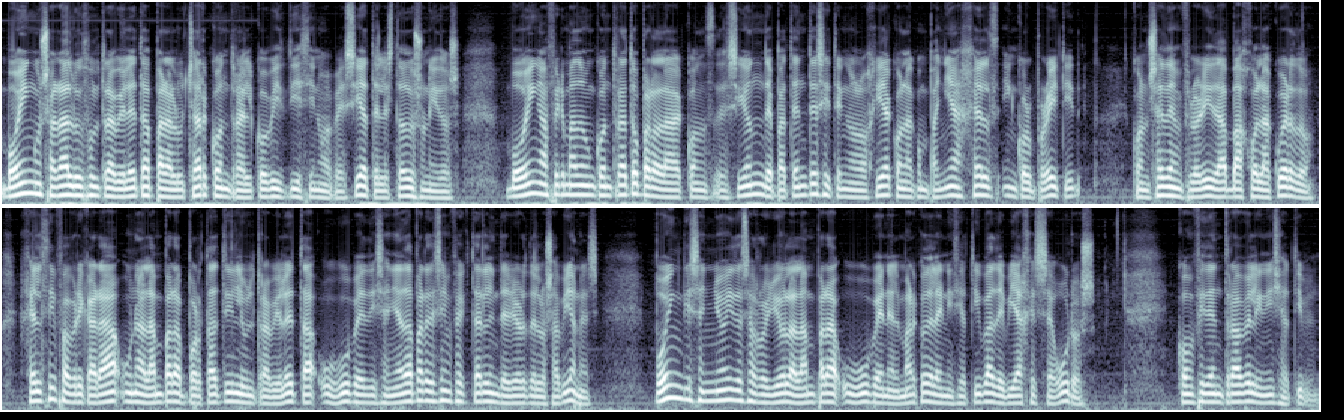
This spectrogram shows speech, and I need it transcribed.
Boeing usará luz ultravioleta para luchar contra el COVID-19. Seattle, Estados Unidos. Boeing ha firmado un contrato para la concesión de patentes y tecnología con la compañía Health Incorporated con sede en Florida, bajo el acuerdo, Healthy fabricará una lámpara portátil ultravioleta UV diseñada para desinfectar el interior de los aviones. Boeing diseñó y desarrolló la lámpara UV en el marco de la iniciativa de viajes seguros. Confident Travel Initiative,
